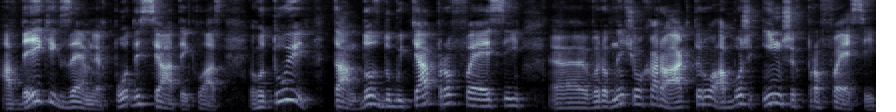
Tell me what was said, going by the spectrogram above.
а в деяких землях по 10 клас. Готують там до здобуття професій, е, виробничого характеру або ж інших професій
